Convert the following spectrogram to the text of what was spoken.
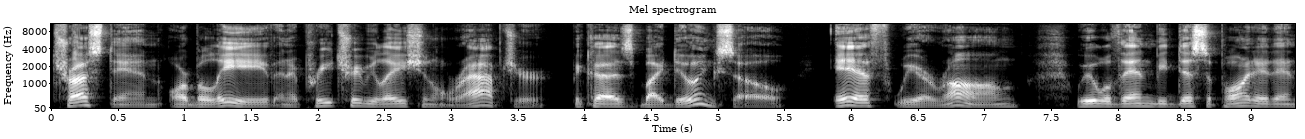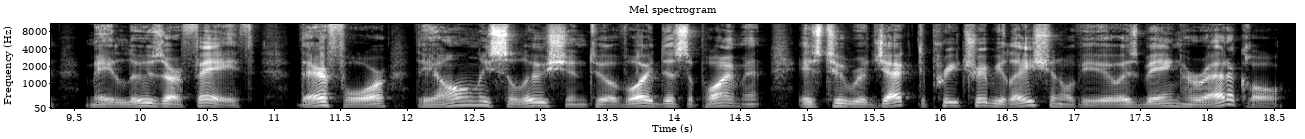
trust in, or believe in a pre tribulational rapture, because by doing so, if we are wrong, we will then be disappointed and may lose our faith. Therefore, the only solution to avoid disappointment is to reject the pre tribulational view as being heretical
